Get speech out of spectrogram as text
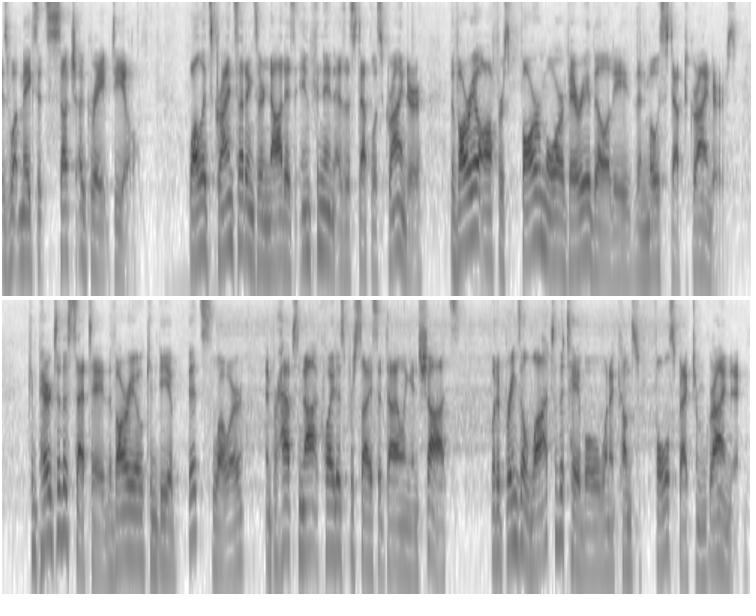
is what makes it such a great deal. While its grind settings are not as infinite as a stepless grinder, the Vario offers far more variability than most stepped grinders. Compared to the Sette, the Vario can be a bit slower and perhaps not quite as precise at dialing in shots, but it brings a lot to the table when it comes to full spectrum grinding.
